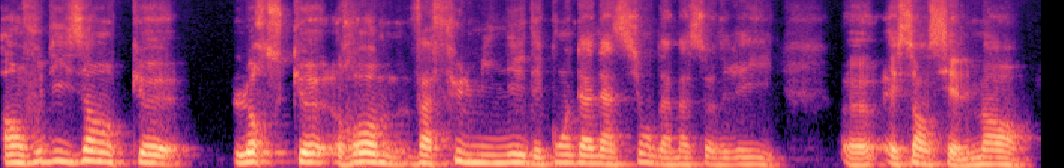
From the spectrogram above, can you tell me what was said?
en vous disant que lorsque Rome va fulminer des condamnations de la maçonnerie euh, essentiellement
